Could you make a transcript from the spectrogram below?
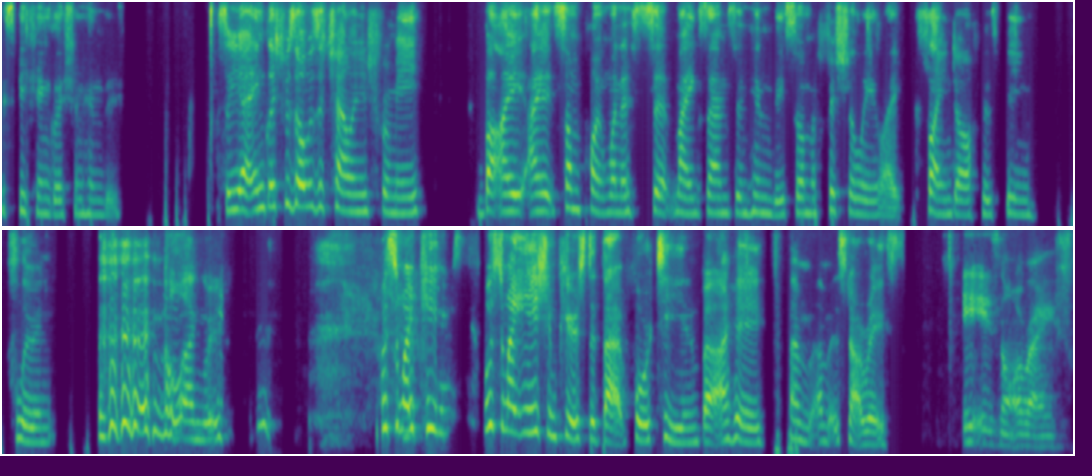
I speak English and Hindi. So yeah, English was always a challenge for me but I, I at some point when I sit my exams in Hindi, so I'm officially like signed off as being fluent in the language. most of my peers, most of my Asian peers did that at 14, but I, hey, I'm, I'm, it's not a race. It is not a race.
